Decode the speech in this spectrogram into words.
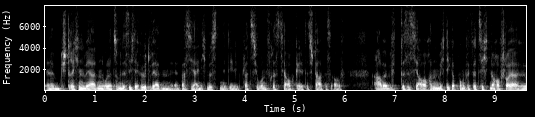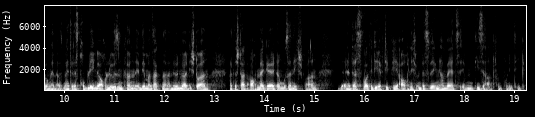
ähm, gestrichen werden oder zumindest nicht erhöht werden, was sie eigentlich müssten. Die Inflation frisst ja auch Geld des Staates auf. Aber das ist ja auch ein wichtiger Punkt. Wir verzichten auch auf Steuererhöhungen. Also man hätte das Problem ja auch lösen können, indem man sagt, na, dann erhöhen wir halt die Steuern. Hat der Staat auch mehr Geld, dann muss er nicht sparen. Äh, das wollte die FDP auch nicht und deswegen haben wir jetzt eben diese Art von Politik.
